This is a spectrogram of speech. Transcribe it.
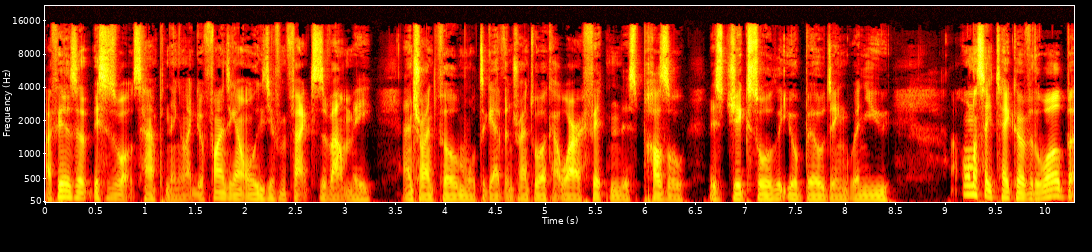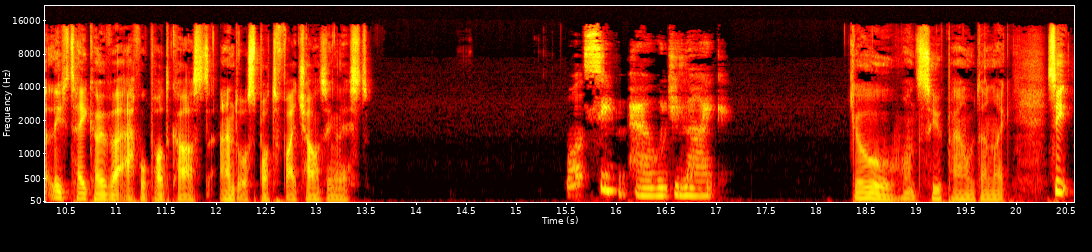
I feel as though this is what's happening. Like you're finding out all these different factors about me and trying to pull them all together and trying to work out where I fit in this puzzle, this jigsaw that you're building when you I want to say take over the world, but at least take over Apple Podcasts and or Spotify charting list. What superpower would you like? Oh, what superpower would I like? See,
